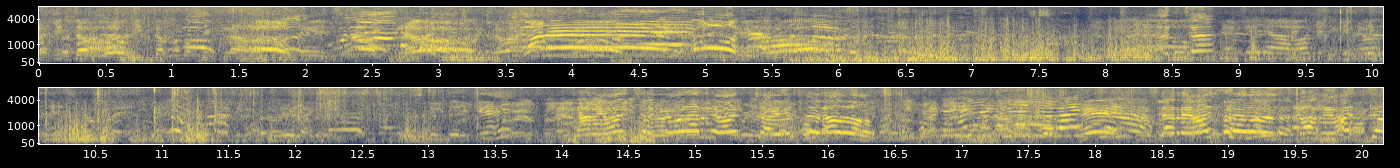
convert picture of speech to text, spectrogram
¿Has visto, has visto cómo se clava? Clava, clava. La revancha, que va la revancha, bien cerrado. La revancha, la revancha.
